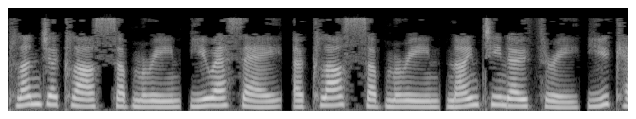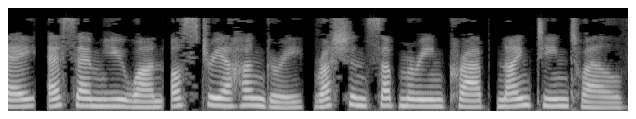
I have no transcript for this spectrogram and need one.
Plunger-class submarine USA, A-class submarine 1903 UK, SMU-1 Austria-Hungary, Russian submarine Krab 1912.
